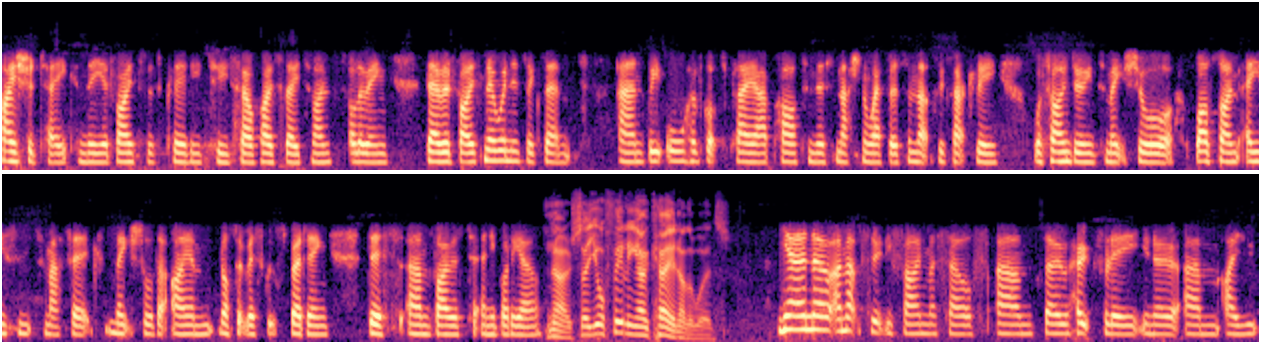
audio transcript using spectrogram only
I should take. And the advice was clearly to self isolate, and I'm following their advice. No one is exempt, and we all have got to play our part in this national effort. And that's exactly what I'm doing to make sure, whilst I'm asymptomatic, make sure that I am not at risk of spreading this um, virus to anybody else. No, so you're feeling okay, in other words? Yeah, no, I'm absolutely fine myself. Um, so hopefully, you know, um, I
